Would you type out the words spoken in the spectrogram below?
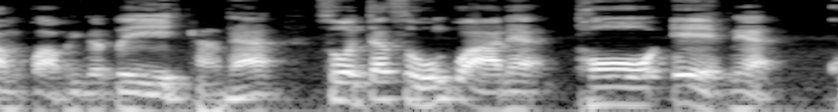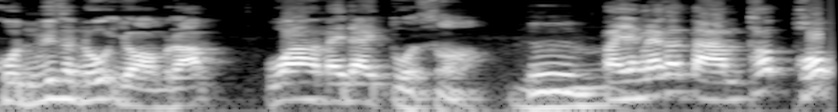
ต่ำกว่าปริญญาตรีครับนะส่วนจะสูงกว่าเนี่ยโทเอกเนี่ยคุณวิษณุยอมรับว่าไม่ได้ตรวจสอบอืมแต่อย่างไรก็ตามถ้าพบ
